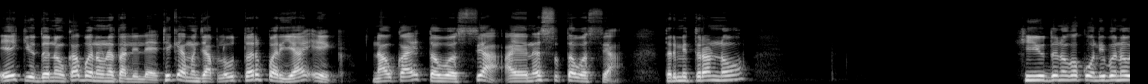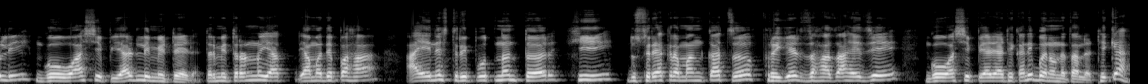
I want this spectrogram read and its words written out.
एक युद्धनौका बनवण्यात आलेली आहे ठीक आहे? म्हणजे आपलं उत्तर पर्याय एक. नाव काय? Tavasya I N S Tavasya. तर मित्रांनो ही युद्धनौका कोणी बनवली? Goa shipyard limited. तर मित्रांनो या यामध्ये पहा आय एन एस त्रिपूत नंतर ही दुसऱ्या क्रमांकाचं फ्रिगेट जहाज आहे जे गोवा शिपयार्ड या ठिकाणी बनवण्यात आलं. ठीक आहे?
